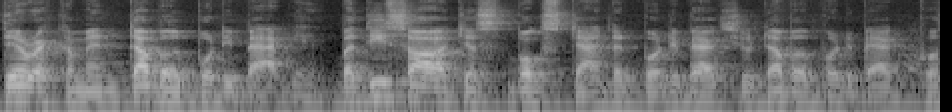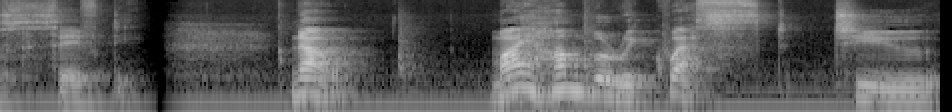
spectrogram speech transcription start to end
they recommend double body bagging, but these are just box standard body bags, you double body bag for safety. Now, my humble request to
